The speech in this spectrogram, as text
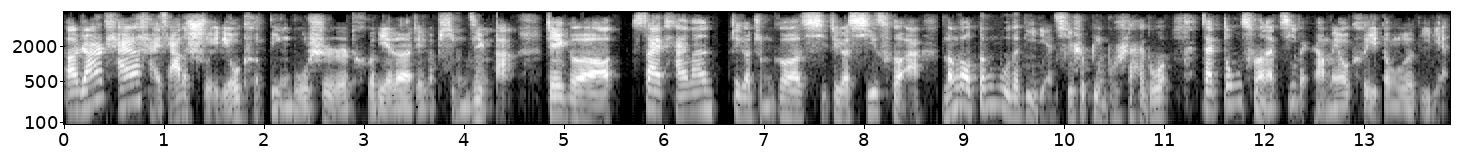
啊，然而台湾海峡的水流可并不是特别的这个平静啊，这个。在台湾这个整个西这个西侧啊，能够登陆的地点其实并不是太多。在东侧呢，基本上没有可以登陆的地点。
